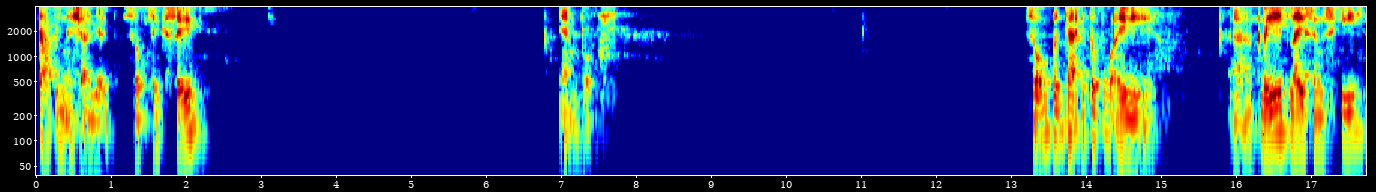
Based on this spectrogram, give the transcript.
copy na siya agad. So, click Save. Yan po. So, pagka ito po ay uh, create license key.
